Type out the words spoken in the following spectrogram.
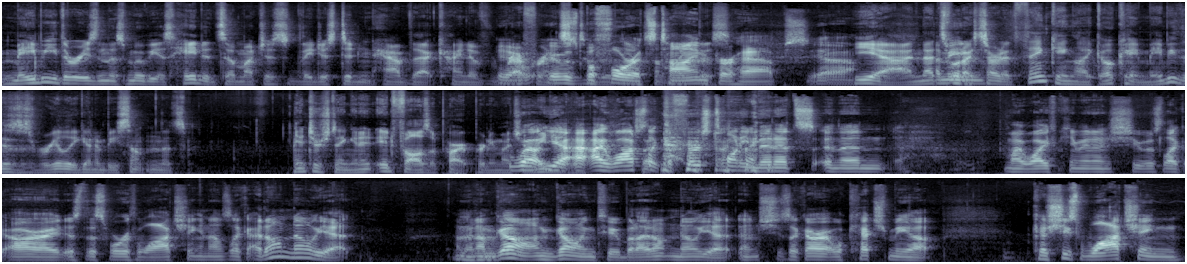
maybe the reason this movie is hated so much is they just didn't have that kind of Yeah, reference. it was before its something like time, perhaps. Yeah. Yeah, and that's I what I started thinking. Like, okay, maybe this is really going to be something that's interesting, and it, it falls apart pretty much. Well, yeah. I, I watched like the first 20 minutes and then my wife came in and she was like, "All right, is this worth watching?" And I was like, "I don't know yet." I mean, I'm Mhm. going I'm going to, but I don't know yet. And she's like, "All right, well catch me up." Cuz she's watching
